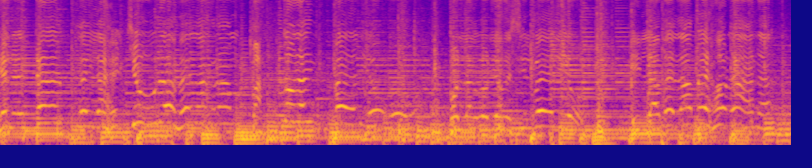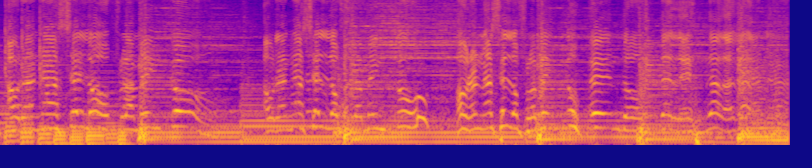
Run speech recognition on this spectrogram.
tiene el temple y las hechuras de la gran pastora imperio? Por la gloria de Silverio y la de la mejorana. Ahora nacen los flamencos, ahora nacen los flamencos, ahora nacen los flamencos en donde les da la gana.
